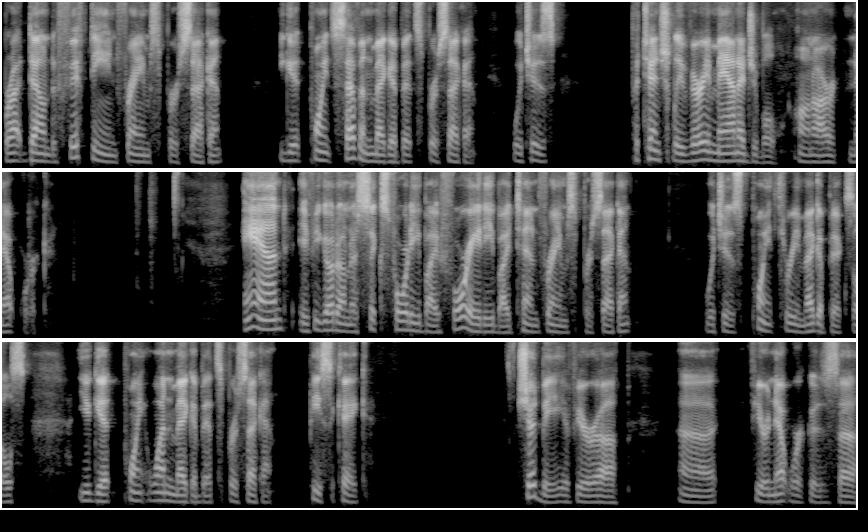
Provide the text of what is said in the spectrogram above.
brought down to 15 frames per second, you get 0.7 megabits per second, which is potentially very manageable on our network. And if you go down to 640 by 480 by 10 frames per second, which is 0.3 megapixels, you get 0.1 megabits per second. Piece of cake. Should be if your uh, uh, if your network is uh,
